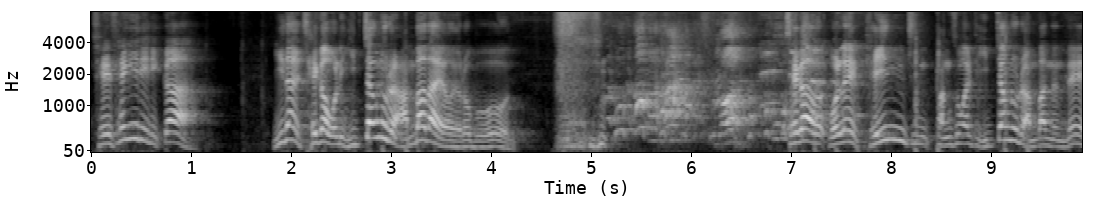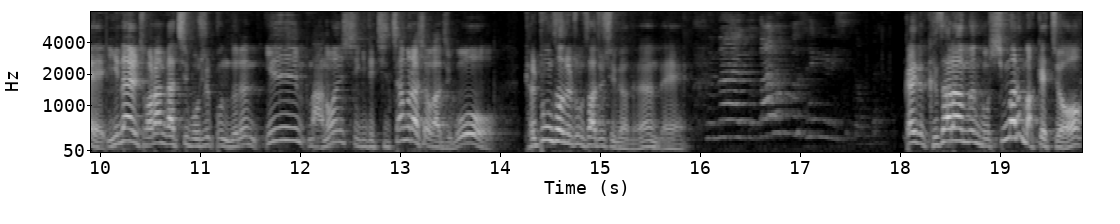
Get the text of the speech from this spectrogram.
제 생일이니까 이날 제가 원래 입장료를 안 받아요, 여러분. 제가 원래 개인 중, 방송할 때 입장료를 안 받는데 이날 저랑 같이 보실 분들은 1만 원씩 이제 지참을 하셔가지고 별풍선을 좀 쏴주시면은 네. 그날 또 다른 분 생일이시던데? 그러니까 그 사람은 뭐 10만 원 받겠죠.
